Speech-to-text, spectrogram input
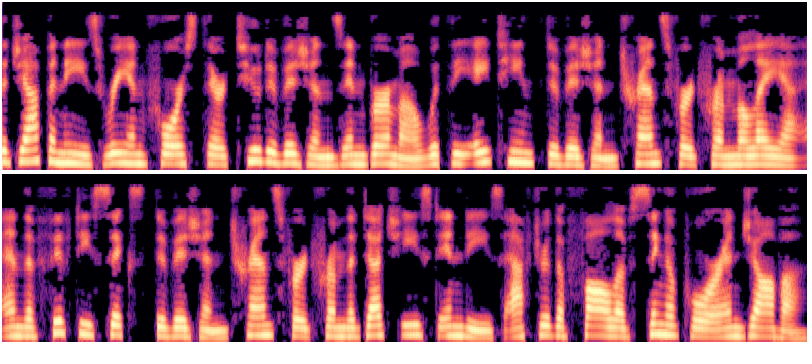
The Japanese reinforced their two divisions in Burma with the 18th Division transferred from Malaya and the 56th Division transferred from the Dutch East Indies after the fall of Singapore and Java.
